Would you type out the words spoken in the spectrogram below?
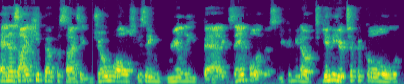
And as I keep emphasizing, Joe Walsh is a really bad example of this. You can, you know, give me your typical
